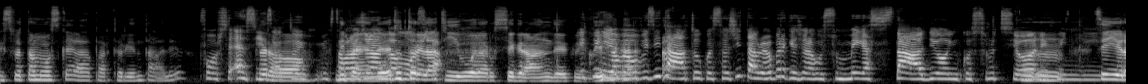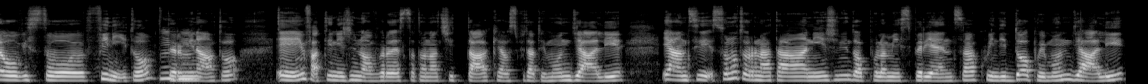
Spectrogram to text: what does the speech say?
Rispetto a Mosca è la parte orientale. Forse, eh sì, Però esatto, io stavo dipende, è tutto Mosca. relativo, la Russia è grande. Quindi, E quindi io avevo visitato questa città proprio perché c'era questo mega stadio in costruzione, Mm-mm. quindi... Sì, io l'avevo visto finito, Mhm. terminato, e infatti Nizhny Novgorod è stata una città che ha ospitato i mondiali e anzi sono tornata a Nizhny dopo la mia esperienza, quindi dopo i mondiali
